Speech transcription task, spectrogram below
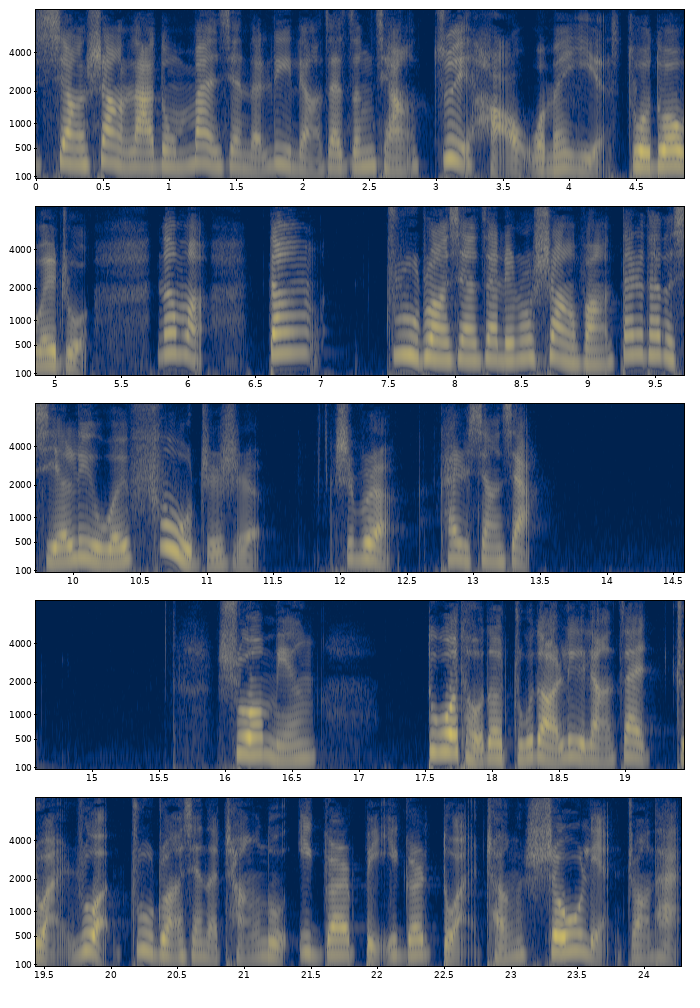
向上拉动慢线的力量在增强，最好我们以做多为主。那么，当柱状线在零轴上方，但是它的斜率为负值时，是不是开始向下？说明多头的主导力量在转弱，柱状线的长度一根比一根短，呈收敛状态。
